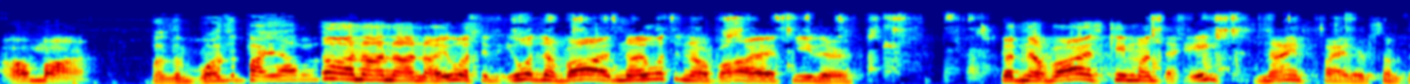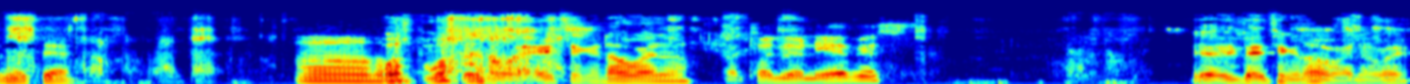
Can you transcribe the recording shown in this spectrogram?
Omar. Was it was it Payano? No, no, no, no. He wasn't. He wasn't Narvaez. No, he wasn't Narvaez either. But Narvaez came on the eighth, ninth fight or something like that. Um, What's what's the number? Eighteen and zero right now. Antonio Nieves. Yeah, he's eighteen and zero right now, right?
